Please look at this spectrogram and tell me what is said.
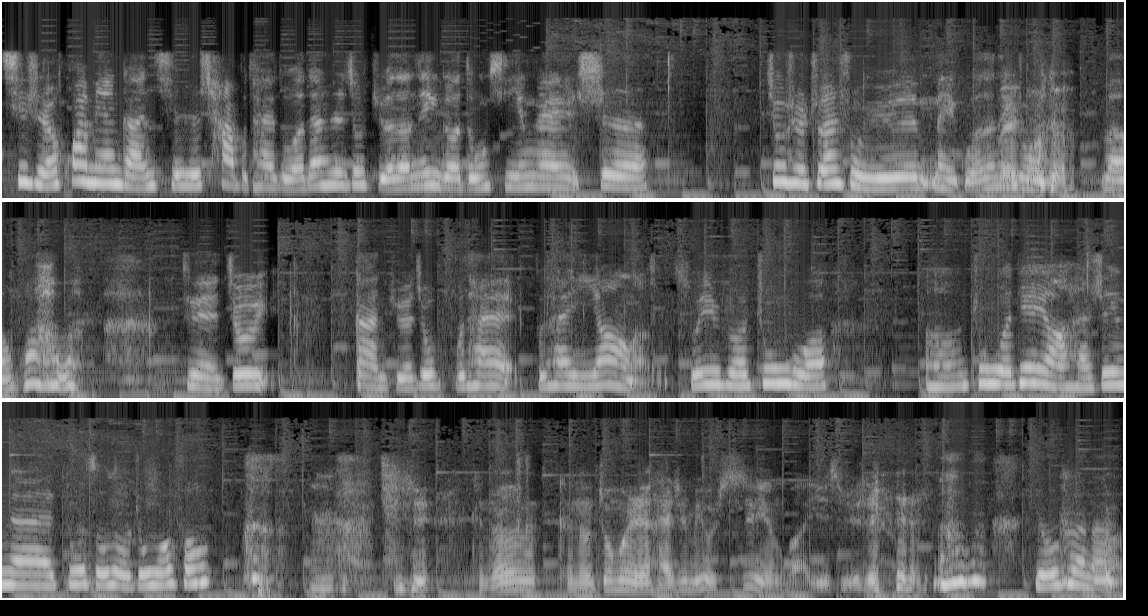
其实画面感其实差不太多，但是就觉得那个东西应该是，就是专属于美国的那种 文化吧。对，就感觉就不太不太一样了。所以说，中国，嗯，中国电影还是应该多走走中国风。其实。可能可能中国人还是没有适应吧，也许是，有可能。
